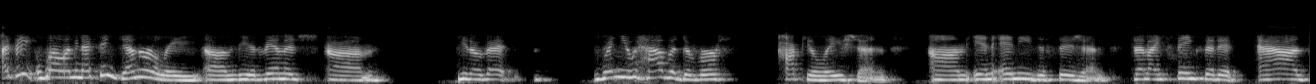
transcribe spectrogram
I think, well, I mean, I think generally um, the advantage, um, you know, that when you have a diverse population um, in any decision, then I think that it adds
